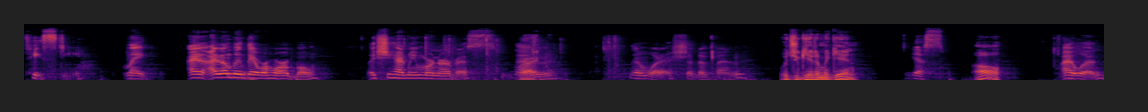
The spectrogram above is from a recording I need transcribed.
Tasty. Like I, I don't think they were horrible. Like she had me more nervous than Right. than what it should have been. Would you get them again? Yes, Oh, I would.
